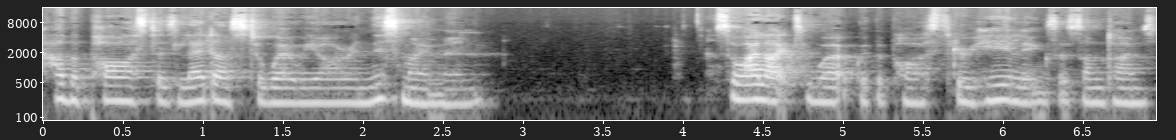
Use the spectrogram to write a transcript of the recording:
how the past has led us to where we are in this moment. So I like to work with the past through healing. So sometimes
